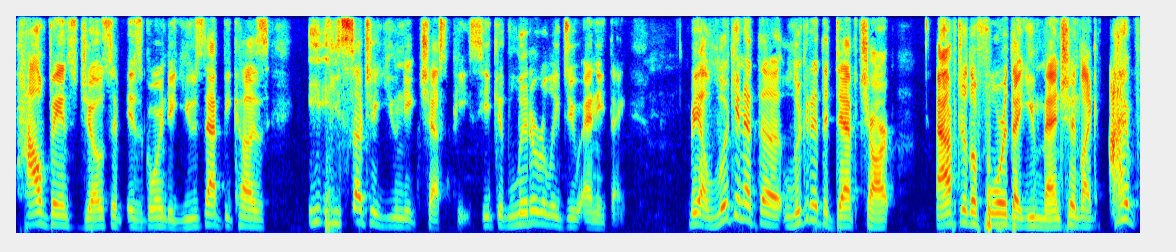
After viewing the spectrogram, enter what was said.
how Vance Joseph is going to use that because he, he's such a unique chess piece. He could literally do anything. But yeah, looking at the looking at the depth chart after the four that you mentioned, like I've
